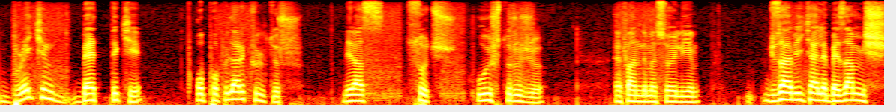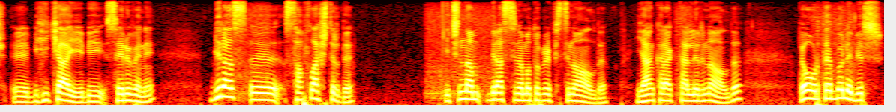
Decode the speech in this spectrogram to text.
Breaking Bad'deki o popüler kültür biraz suç, uyuşturucu, efendime söyleyeyim güzel bir hikayeyle bezenmiş e, bir hikayeyi, bir serüveni biraz e, saflaştırdı. İçinden biraz sinematografisini aldı. Yan karakterlerini aldı. Ve ortaya böyle bir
